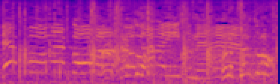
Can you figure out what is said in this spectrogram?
Defuma com a soda indimé. Mano Santo!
